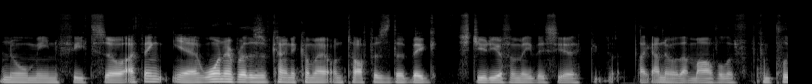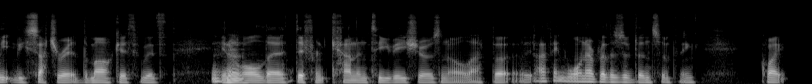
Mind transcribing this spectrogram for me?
no mean feat. So I think, yeah, Warner Brothers have kind of come out on top as the big studio for me this year. Like, I know that Marvel have completely saturated the market with, you know, Mhm. all the different canon TV shows and all that. But I think Warner Brothers have done something quite,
